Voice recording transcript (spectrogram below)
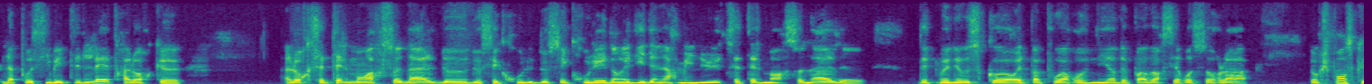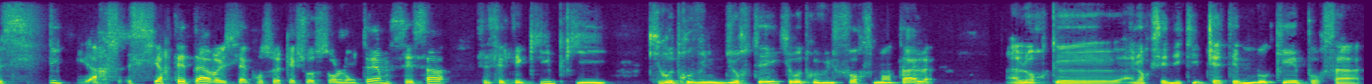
la possibilité de l'être, alors que, alors que c'est tellement Arsenal de, de s'écrouler dans les dix dernières minutes, c'est tellement Arsenal d'être mené au score et de pas pouvoir revenir, de pas avoir ces ressorts-là. Donc je pense que si, si Arteta a réussi à construire quelque chose sur le long terme, c'est ça, c'est cette équipe qui, qui retrouve une dureté, qui retrouve une force mentale, alors que, alors que c'est une équipe qui a été moquée pour sa,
